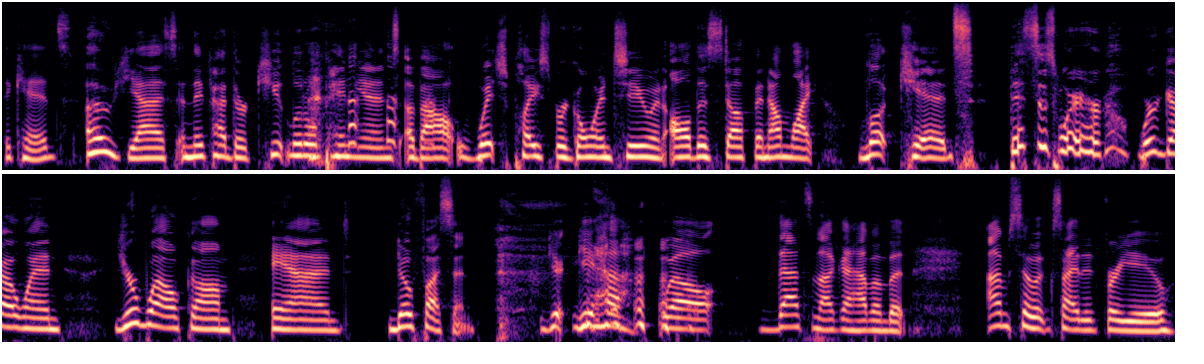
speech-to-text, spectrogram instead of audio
The kids? Oh, yes. And they've had their cute little opinions about which place we're going to and all this stuff. And I'm like, look, kids, this is where we're going. You're welcome. And no fussing. yeah. Well, that's not going to happen, but I'm so excited for you.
